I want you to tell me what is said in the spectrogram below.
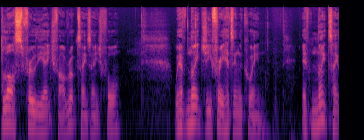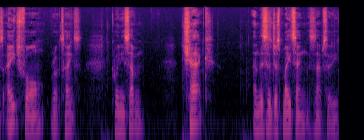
blasts through the h file. Rook takes h4. We have knight g3 hitting the queen. If knight takes h4, rook takes, queen e7, check, and this is just mating. This is absolutely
